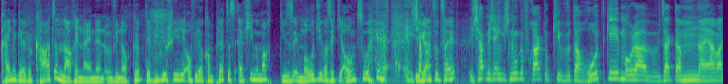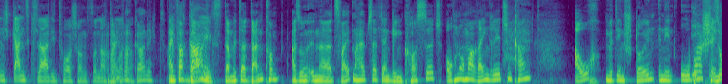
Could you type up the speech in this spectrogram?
keine gelbe Karte im Nachhinein dann irgendwie noch gibt. Der Videoschiri auch wieder komplettes Äffchen gemacht. Dieses Emoji, was sich die Augen zuhält. Ja, ich die hab- ganze Zeit. ich habe mich eigentlich nur gefragt, okay, wird er rot geben oder sagt er, hm, naja, war nicht ganz klar die Torchance, so nach Aber dem einfach Motto. gar nichts. Einfach, Einfach gar, gar nichts. Damit er dann kommt, also in der zweiten Halbzeit dann gegen Kostic auch nochmal reingrätschen kann. Auch mit den Stollen in den Oberschenkel so,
